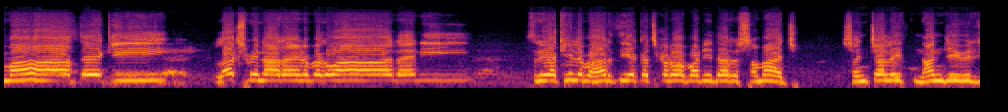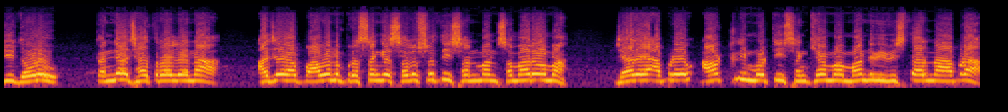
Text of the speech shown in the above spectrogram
માત કી લક્ષ્મી નારાયણ ભગવાનની શ્રી અખિલ ભારતીય કચ્છ કડવા પાટીદાર સમાજ સંચાલિત નાનજી વીરજી ધોળુ કન્યા છાત્રાલયના આજે આ પાવન પ્રસંગે સરસ્વતી સન્માન સમારોહમાં જ્યારે આપણે આટલી મોટી સંખ્યામાં માંડવી વિસ્તારના આપણા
